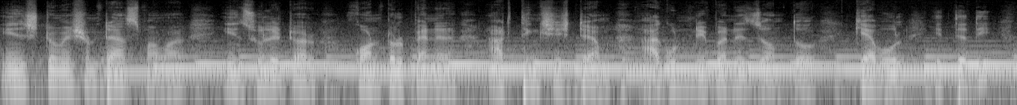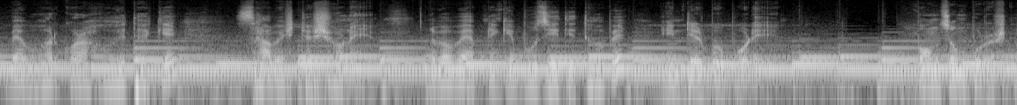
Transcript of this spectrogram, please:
instrumentation transformer insulator control panel earthing system আগুন নির্মাণের যন্ত্র কেবল ইত্যাদি ব্যবহার করা হয়ে থাকে সাব স্টেশনে এভাবে আপনাকে বুঝিয়ে দিতে হবে ইন্টারভিউ বোর্ডে পঞ্চম প্রশ্ন,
